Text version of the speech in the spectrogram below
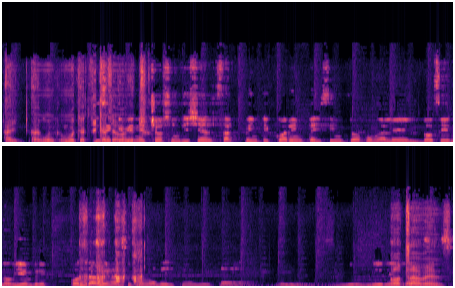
hay, algún- muchas chicas Dice que viene hecho. Chosin the Shell, SAC 2045, póngale el 12 de noviembre. Otra vez así póngale. viene Otra vez.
